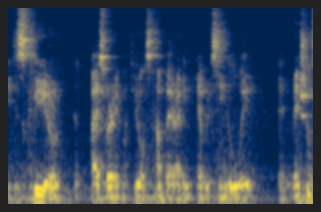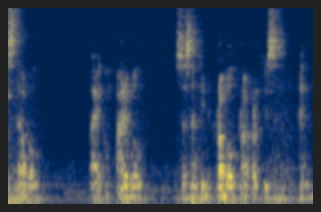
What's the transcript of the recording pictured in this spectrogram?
It is clear that bioceramic materials are better in every single way. They're dimensional stable, biocompatible, possess antimicrobial properties, and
